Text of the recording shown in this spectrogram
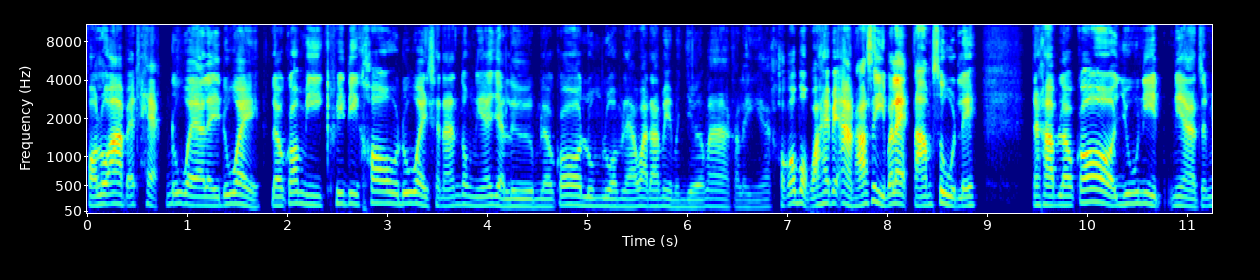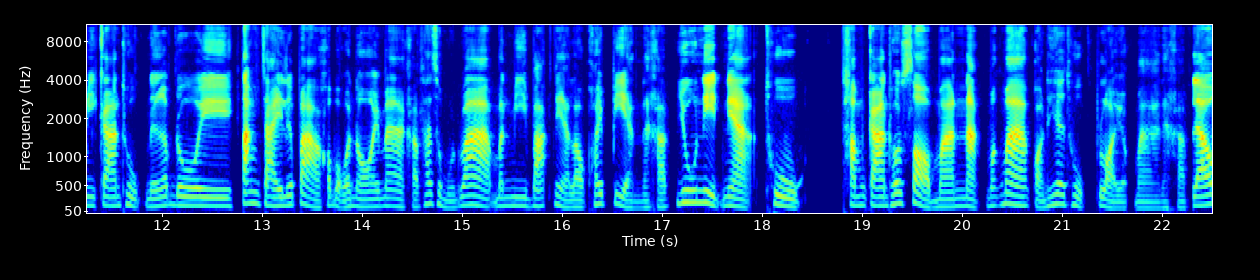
follow up attack ด้วยอะไรด้วย แล้วก็มี critical ด้วย ฉะนั้นตรงนี้อย่าลืม แล้วก็รวมๆแล้วว่าดาเมจมันเยอะมากอะไรเงี้ยเขาก็บอกว่าให้ไปอ่านภาษีไปแหละ ตามสูตรเลยนะครับ แล้วก็ยูนิตเนี่ยจะมีการถูกเนิร์ฟโดยตั้งใจหรือเปล่าเขาบอกว่าน้อยมากครับ ถ้าสมมุติว่ามันมีบั๊กเนี่ยเราค่อยเปลี่ยนนะครับ ยูนิตเนี่ยถูกทำการทดสอบมาหนักมากๆ ก่อนที่จะถูกปล่อยออกมานะครับ แล้ว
